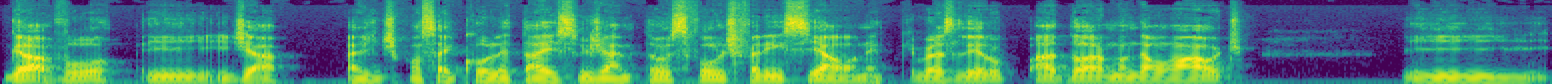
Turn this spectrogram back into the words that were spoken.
Gravou e, e já a gente consegue coletar isso já. Então, esse foi um diferencial, né? Porque o brasileiro adora mandar um áudio e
